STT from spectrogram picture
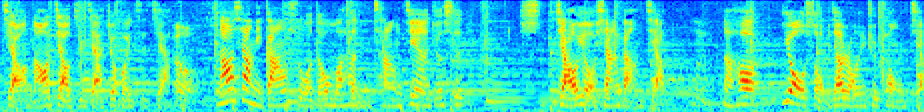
脚，然后脚指甲就灰指甲。嗯，然后像你刚刚说的，我们很常见的就是脚有香港脚，嗯然后右手比较容易去碰脚，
